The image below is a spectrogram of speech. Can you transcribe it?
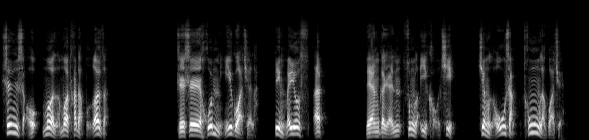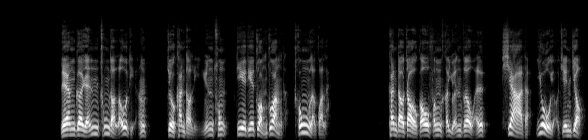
伸手摸了摸他的脖子，只是昏迷过去了，并没有死。两个人松了一口气，向楼上冲了过去。两个人冲到楼顶，就看到李云聪跌跌撞撞的冲了过来。看到赵高峰和袁泽文，吓得又要尖叫。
